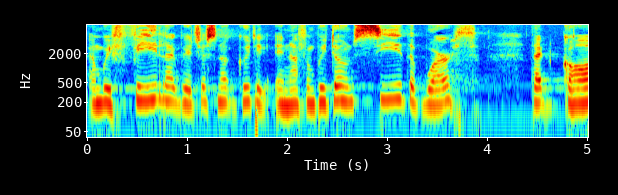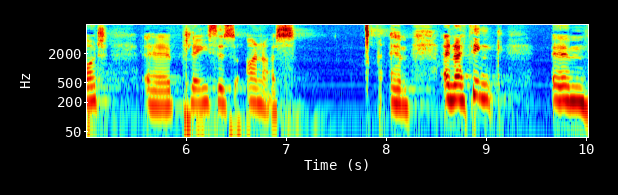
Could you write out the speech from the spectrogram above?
And we feel like we're just not good enough and we don't see the worth that God uh, places on us. Um, and I think um,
